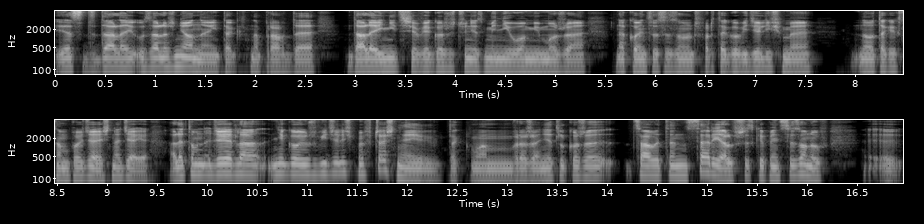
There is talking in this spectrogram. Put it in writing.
jest dalej uzależniony i tak naprawdę dalej nic się w jego życiu nie zmieniło, mimo że na końcu sezonu czwartego widzieliśmy, no tak jak sam powiedziałeś, nadzieję. Ale tą nadzieję dla niego już widzieliśmy wcześniej, tak mam wrażenie, tylko że cały ten serial, wszystkie pięć sezonów, yy,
